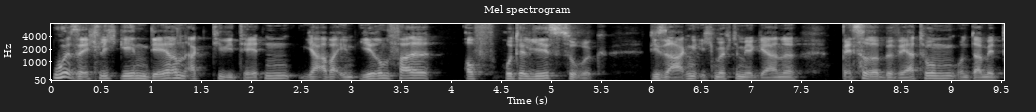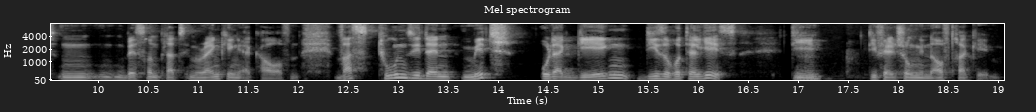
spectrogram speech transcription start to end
Ursächlich gehen deren Aktivitäten ja aber in ihrem Fall auf Hoteliers zurück. Die sagen, ich möchte mir gerne bessere Bewertungen und damit einen, besseren Platz im Ranking erkaufen. Was tun Sie denn mit oder gegen diese Hoteliers, die mhm. die Fälschungen in Auftrag geben?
